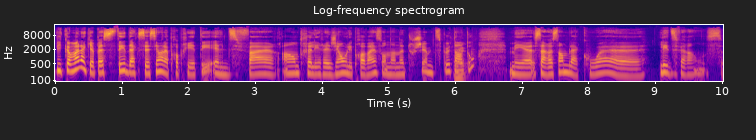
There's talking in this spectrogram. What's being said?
Puis comment la capacité d'accession à la propriété, elle diffère entre les régions ou les provinces? On en a touché un petit peu tantôt, mais euh, ça ressemble à quoi euh, les différences?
